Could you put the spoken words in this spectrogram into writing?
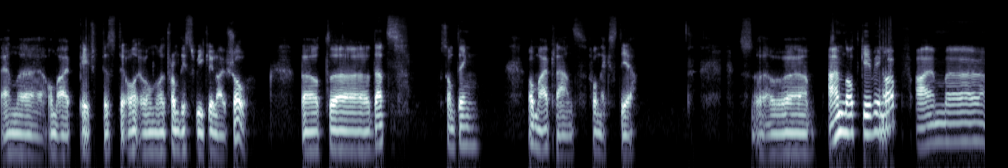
and uh, on my pages to, on, on, from this weekly live show. But uh, that's something of my plans for next year. So uh, I'm not giving up. I'm uh,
